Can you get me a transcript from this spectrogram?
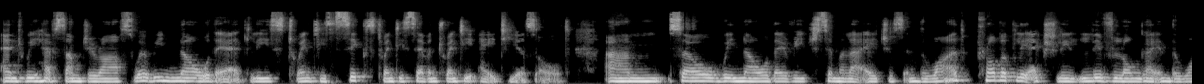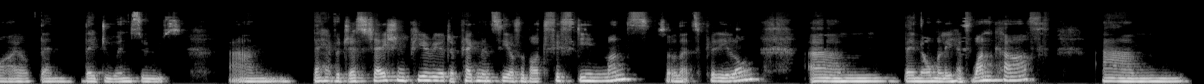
and we have some giraffes where we know they're at least 26, 27, 28 years old. Um, so we know they reach similar ages in the wild. Probably actually live longer in the wild than they do in zoos. Um, they have a gestation period, a pregnancy of about 15 months, so that's pretty long. Um, they normally have one calf. Um,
